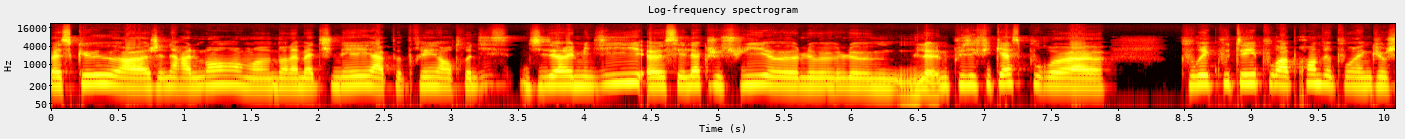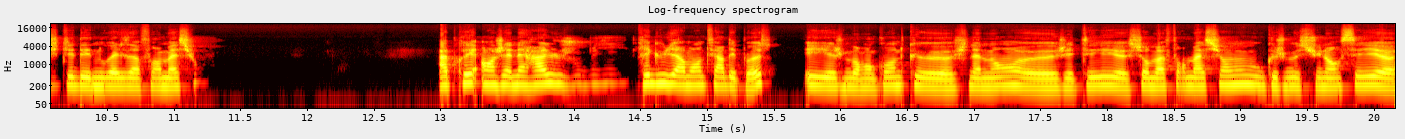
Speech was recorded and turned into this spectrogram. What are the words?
parce que euh, généralement dans la matinée à peu près entre 10 10h et midi euh, c'est là que je suis euh, le, le, le, plus efficace pour pour écouter pour apprendre et pour ingurgiter des nouvelles informations. Après en général j'oublie régulièrement de faire des posts et je me rends compte que finalement j'étais sur ma formation ou que je me suis lancée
